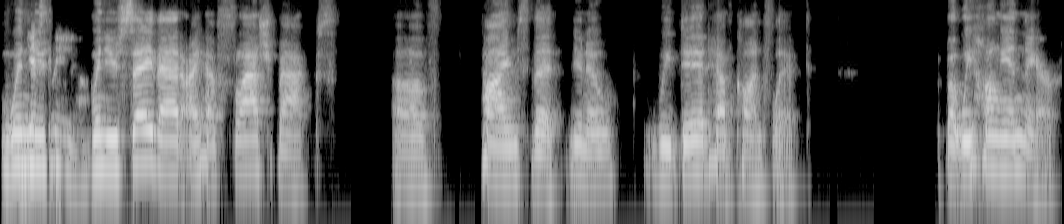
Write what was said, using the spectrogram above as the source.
When yes, you ma'am. when you say that, I have flashbacks of times that you know we did have conflict, but we hung in there.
